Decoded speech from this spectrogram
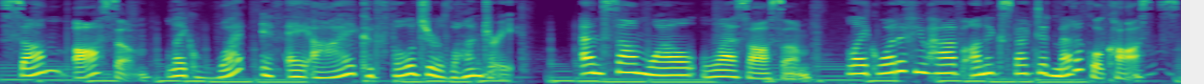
Some awesome, like what if AI could fold your laundry? And some, well, less awesome, like what if you have unexpected medical costs?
